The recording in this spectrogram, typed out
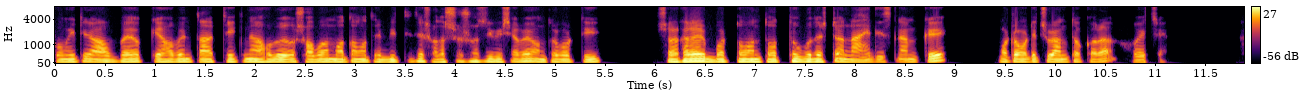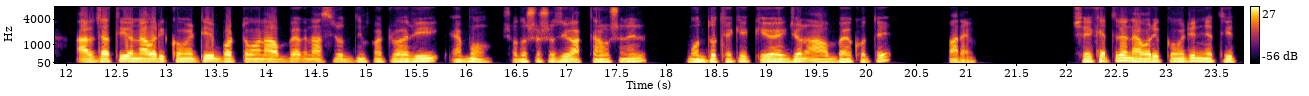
কমিটির আহ্বায়ক কে হবেন তা ঠিক না হলেও সবার মতামতের ভিত্তিতে সদস্য সচিব হিসাবে অন্তর্বর্তী সরকারের বর্তমান তথ্য উপদেষ্টা নাহিদ ইসলামকে মোটামুটি চূড়ান্ত করা হয়েছে। আর জাতীয় নাগরিক কমিটির বর্তমান আহ্বায়ক নাসির উদ্দিন পাটোয়ারি এবং সদস্য সচিব আক্তার হোসেনের মধ্য থেকে কেউ একজন আহ্বায়ক হতে পারেন। সেক্ষেত্রে নাগরিক কমিটির নেতৃত্বে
